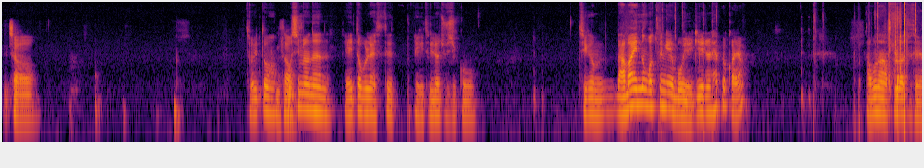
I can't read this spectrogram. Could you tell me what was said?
그쵸. 저희 또 무서워. 오시면은 AWS 얘기 들려주시고 지금 남아 있는 것 중에 뭐 얘기를 해볼까요? 아무나 골라주세요.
